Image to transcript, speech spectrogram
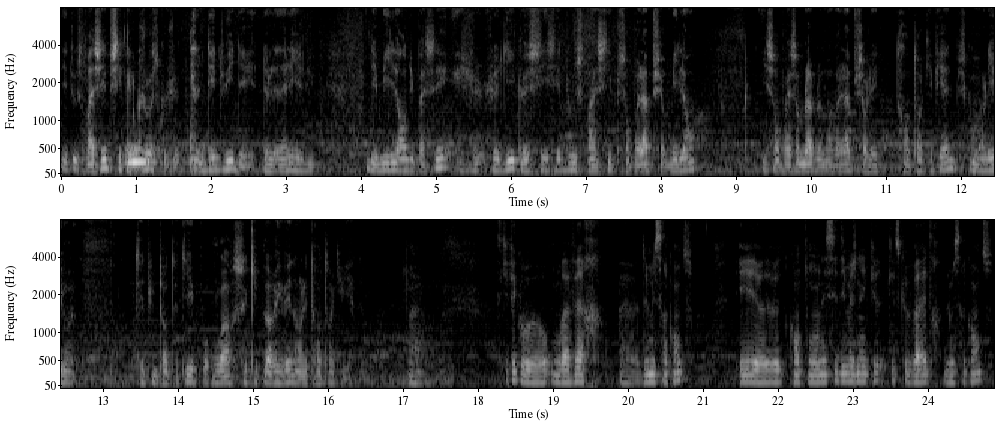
Et tout ce principe, c'est quelque chose que je déduis de l'analyse du- des mille ans du passé, et je, je dis que si ces douze principes sont valables sur mille ans, ils sont vraisemblablement valables sur les 30 ans qui viennent, puisque mon livre, c'est une tentative pour voir ce qui peut arriver dans les 30 ans qui viennent. Ce qui fait qu'on va vers 2050. Euh, et euh, quand on essaie d'imaginer qu'est-ce que va être 2050,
